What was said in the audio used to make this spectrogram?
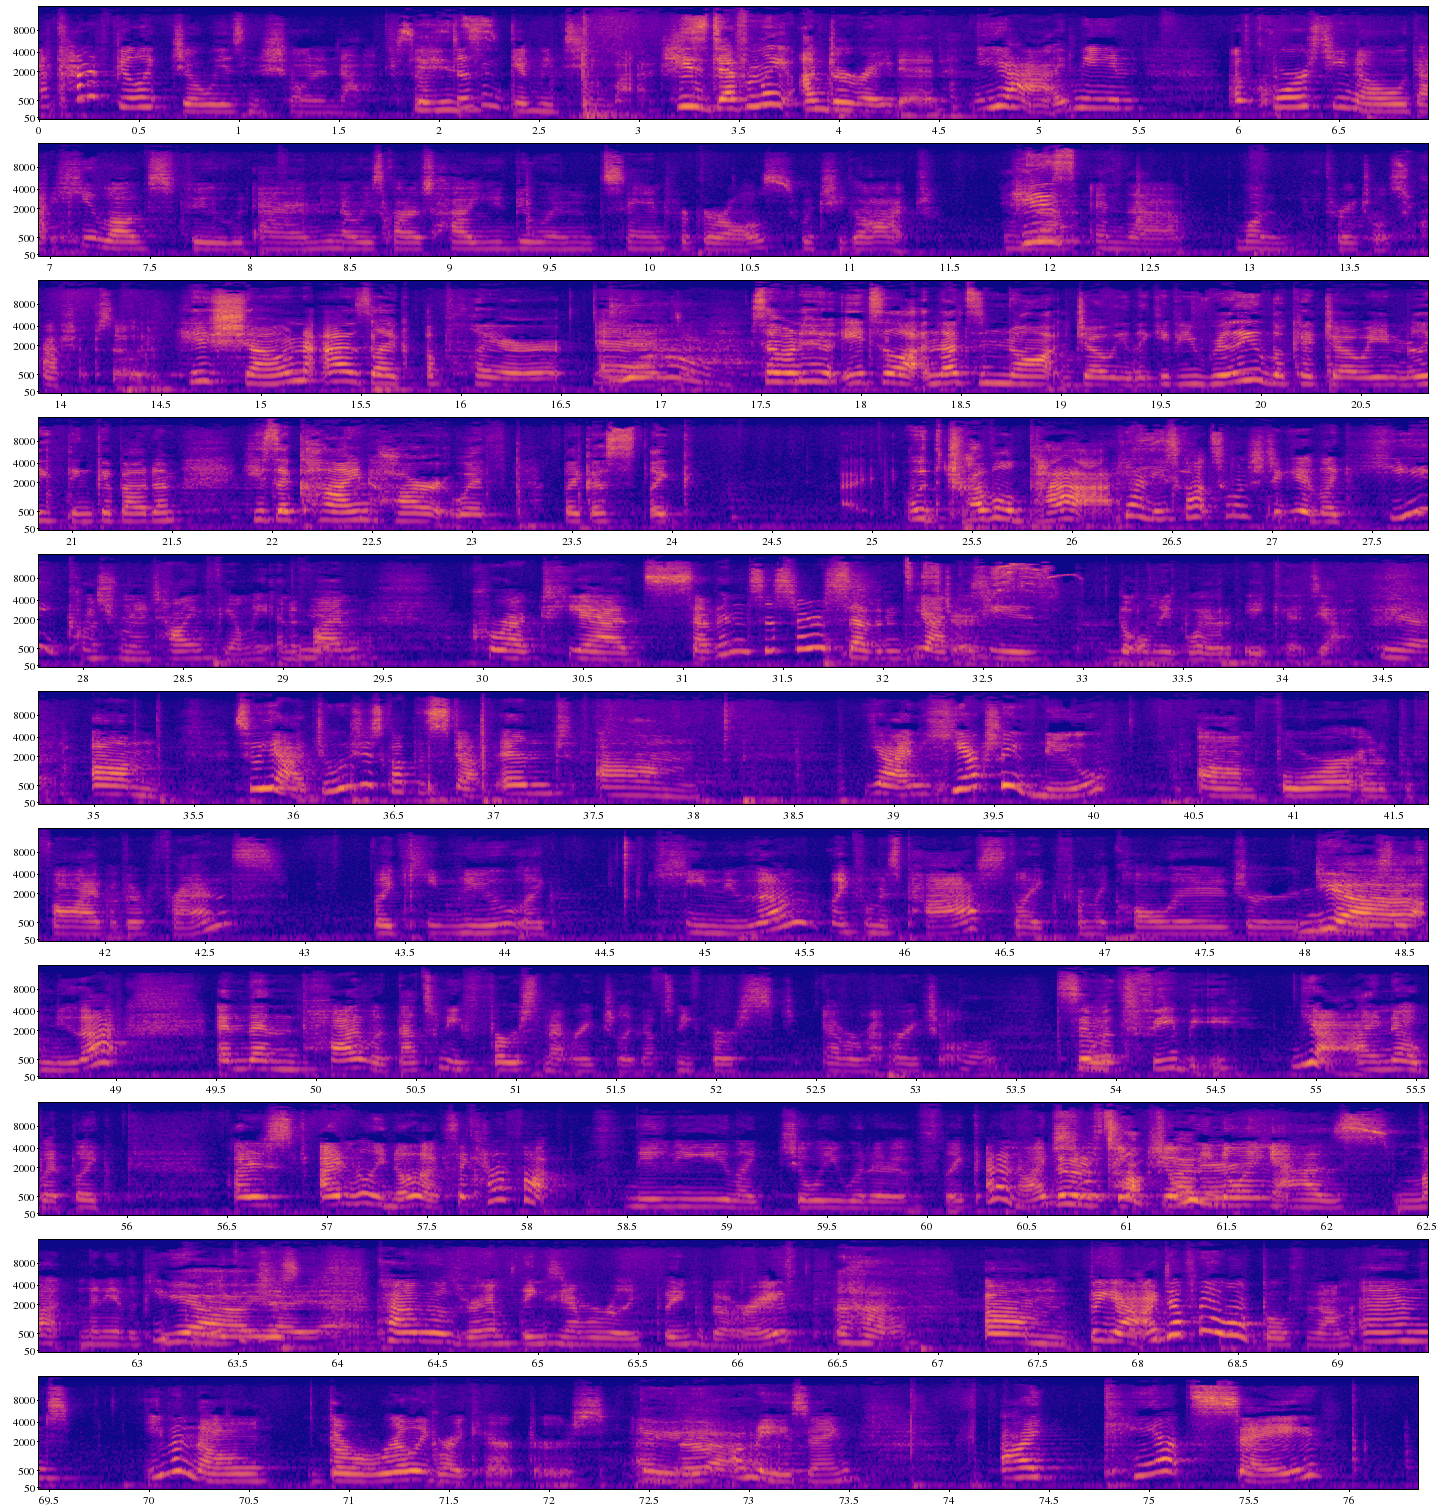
I kind of feel like Joey isn't shown enough, so Yeah, it doesn't give me too much. He's definitely underrated. Yeah, I mean, of course, you know that he loves food, and you know he's got his "How You Doing" saying for girls, which he got in He's- the, in the one with Rachel's crush episode. He's shown as like a player and Yeah. someone who eats a lot, and that's not Joey. Like if you really look at Joey and really think about him, he's a kind heart with like a like with troubled past. Yeah, and he's got so much to give. Like he comes from an Italian family, and if Yeah. I'm correct, he had seven sisters. Seven sisters. Yeah, because he's the only boy out of eight kids. Yeah. Yeah. Um. So yeah, Joey just got this stuff, and um, yeah, and he actually knew, um, four out of the five other friends. Like he knew, like he knew them, like from his past, like from like college or Yeah. like, he knew that. And then pilot, that's when he first met Rachel. Like that's when he first ever met Rachel. Same With- with Phoebe. Yeah, I know, but like, I just I didn't really know that because I kind of thought maybe like Joey would have like I don't know. I just didn't talked Joey about her. knowing as much many of the people. Yeah, like, yeah, just yeah. kind of those random things you never really think about, right? Uh huh. Um, but yeah, I definitely love both of them, and even though they're really great characters and They- are yeah. amazing, I can't say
